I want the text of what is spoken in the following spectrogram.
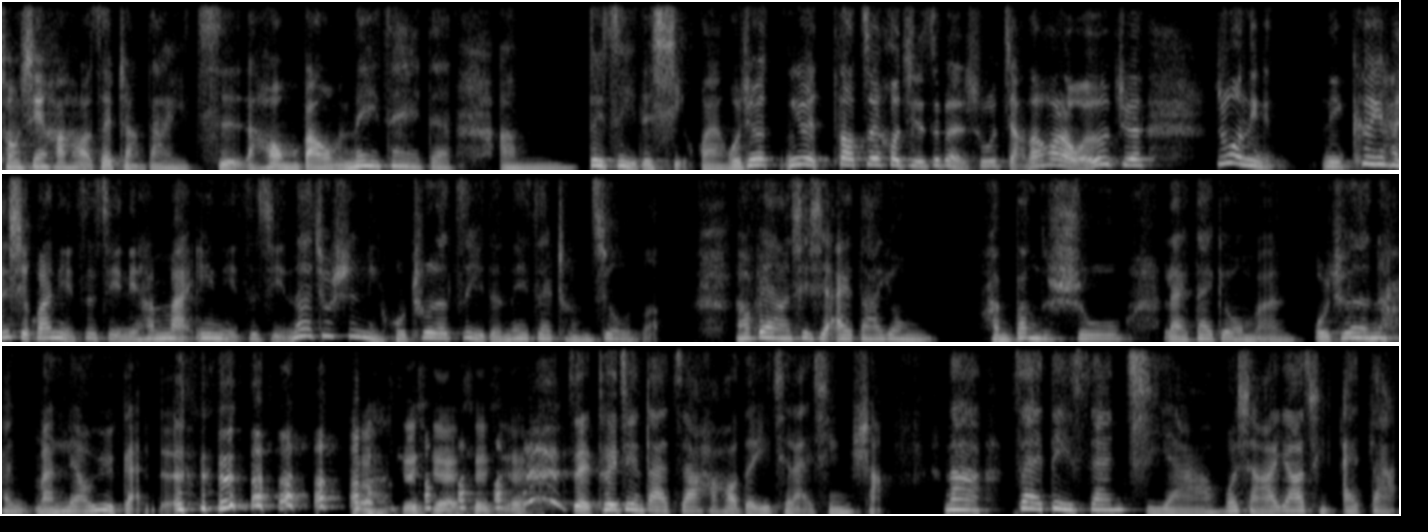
重新好好再长大一次，然后我们把我们内在的，嗯，对自己的喜欢，我觉得，因为到最后，其实这本书讲到后来，我都觉得，如果你你可以很喜欢你自己，你很满意你自己，那就是你活出了自己的内在成就了。然后非常谢谢艾大用很棒的书来带给我们，我觉得那还蛮疗愈感的。啊，谢谢谢谢，所以推荐大家好好的一起来欣赏。那在第三集呀、啊，我想要邀请艾大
